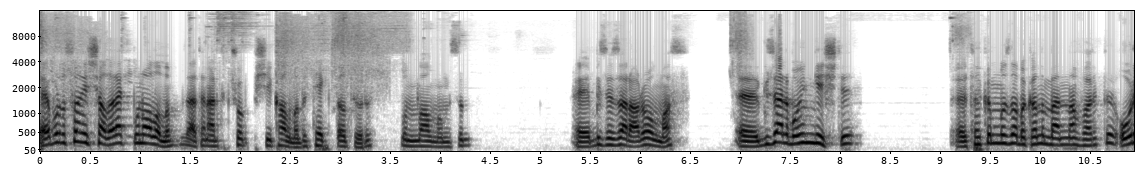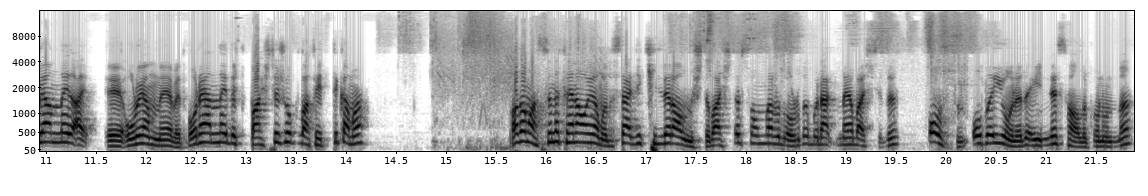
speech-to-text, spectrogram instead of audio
E, burada son eşya olarak bunu alalım. Zaten artık çok bir şey kalmadı. Tek de atıyoruz. Bunu almamızın e, bize zararı olmaz. E, güzel bir oyun geçti. E, takımımıza bakalım benden farklı. Orianna'ya e, evet. Orianna'ya da başta çok laf ettik ama adam aslında fena oynamadı. Sadece killer almıştı başta. Sonlara doğru da bırakmaya başladı. Olsun. O da iyi oynadı. Eline sağlık onun da.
